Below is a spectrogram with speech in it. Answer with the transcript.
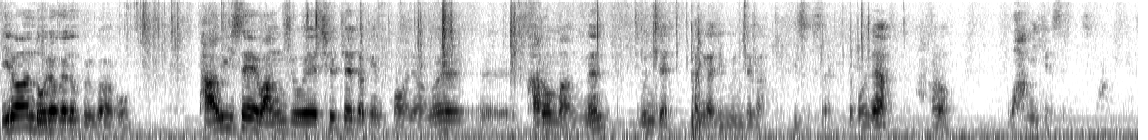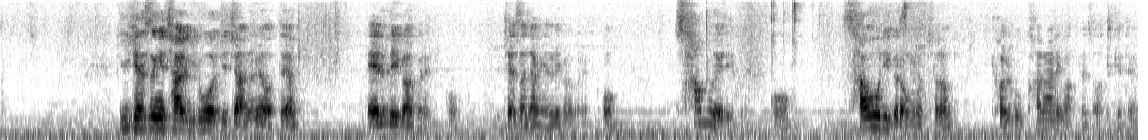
이러한 노력에도 불구하고 다윗의 왕조의 실제적인 번영을 가로막는 문제 한 가지 문제가 있었어요. 그 뭐냐? 바로 왕위 계승. 이 계승이 잘 이루어지지 않으면 어때요? 엘리가 그랬고 제사장 엘리가 그랬고 사무엘이 그랬고 사울이 그런 것처럼 결국 하나님 앞에서 어떻게 돼요?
